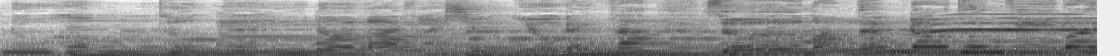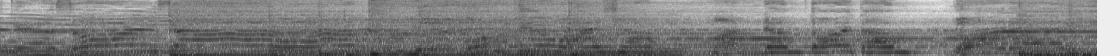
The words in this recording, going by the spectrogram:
nâu hồng tháng ngày đôi vai phải chịu nhiều gánh vác. Giờ mang thêm đau thương vì bởi kẻ dối gian. Người muốn cứu ai trong màn đêm tối thăm đó đây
